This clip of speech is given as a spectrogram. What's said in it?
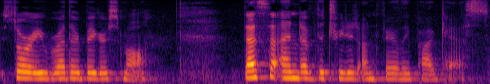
story whether big or small. That's the end of the Treated Unfairly podcast.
